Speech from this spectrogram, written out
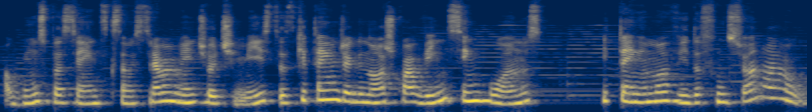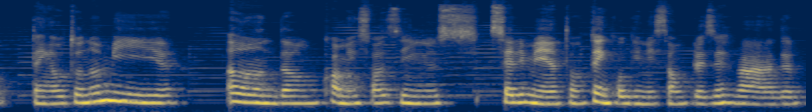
alguns pacientes que são extremamente otimistas, que têm um diagnóstico há 25 anos e têm uma vida funcional, têm autonomia, andam, comem sozinhos, se alimentam, têm cognição preservada.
